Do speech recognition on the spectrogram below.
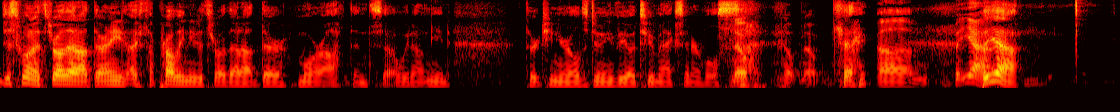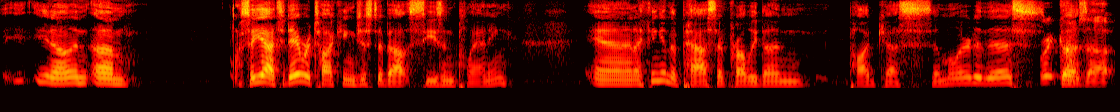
just want to throw that out there. I, need, I th- probably need to throw that out there more often, so we don't need 13 year olds doing VO2 max intervals. nope, nope, nope. Okay. Um, but yeah, But yeah, you know, and um, so yeah, today we're talking just about season planning, and I think in the past I've probably done podcasts similar to this. where it comes up,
